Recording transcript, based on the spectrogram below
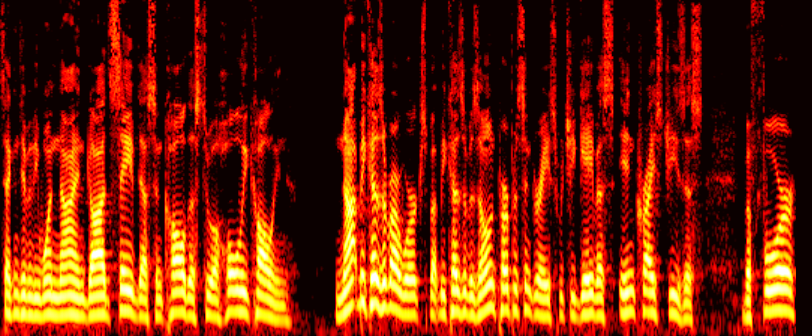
2 Timothy 1 9, God saved us and called us to a holy calling, not because of our works, but because of his own purpose and grace, which he gave us in Christ Jesus before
